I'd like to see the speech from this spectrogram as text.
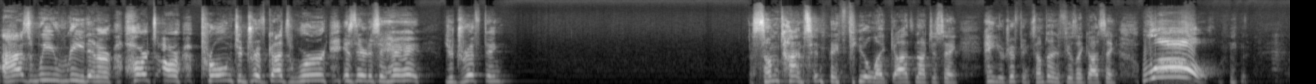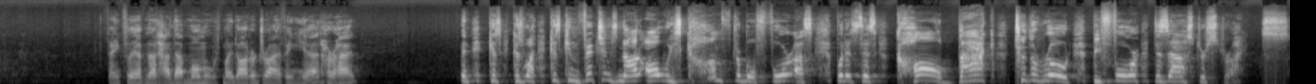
As we read and our hearts are prone to drift, God's word is there to say, hey, you're drifting. Sometimes it may feel like God's not just saying, hey, you're drifting. Sometimes it feels like God's saying, whoa! Thankfully, I've not had that moment with my daughter driving yet, all right? Because why? Because conviction's not always comfortable for us, but it's this call back to the road before disaster strikes.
